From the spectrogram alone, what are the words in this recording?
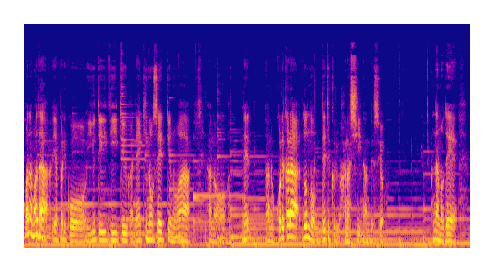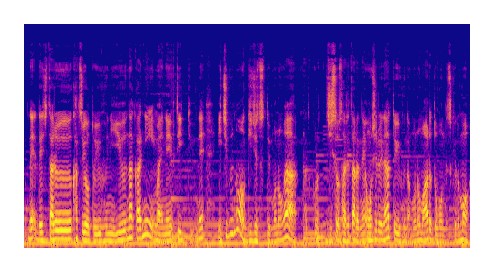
まだまだやっぱりこうユーティリティというかね機能性っていうのはあの、ね、あのこれからどんどん出てくる話なんですよ。なので、ね、デジタル活用というふうに言う中に、まあ、NFT っていうね一部の技術っていうものがこれ実装されたらね面白いなというふうなものもあると思うんですけども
